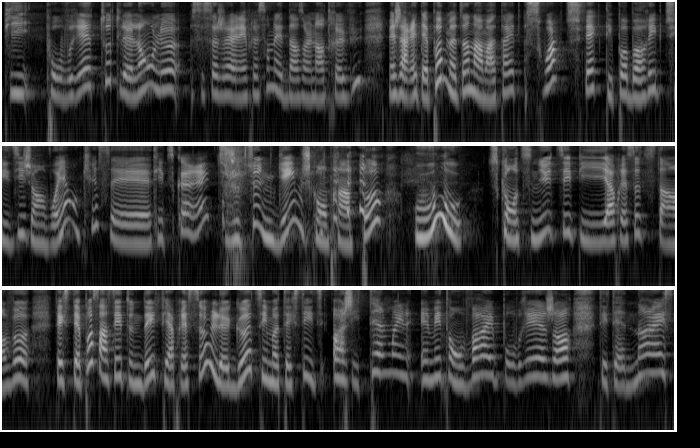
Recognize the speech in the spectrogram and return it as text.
Puis pour vrai, tout le long, là, c'est ça, j'avais l'impression d'être dans une entrevue, mais j'arrêtais pas de me dire dans ma tête, soit tu fais que t'es pas barré puis tu lui dis, genre, voyons, Chris, euh, T'es-tu correct? tu joues-tu une game, je comprends pas, ou tu continues, tu sais, puis après ça, tu t'en vas. Fait que c'était pas censé être une date, puis après ça, le gars, tu sais, il m'a texté, il dit, ah, j'ai tellement aimé ton vibe, pour vrai, genre, t'étais nice,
